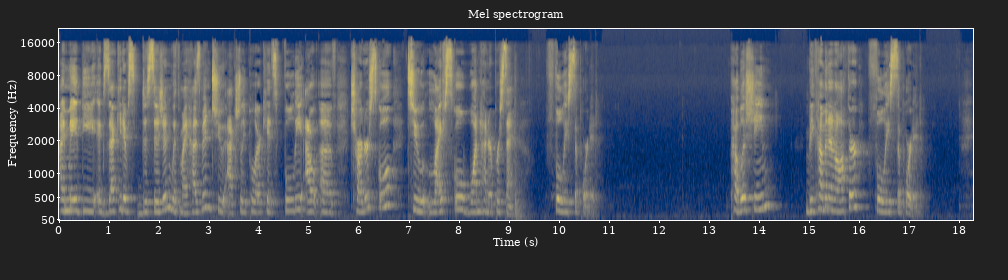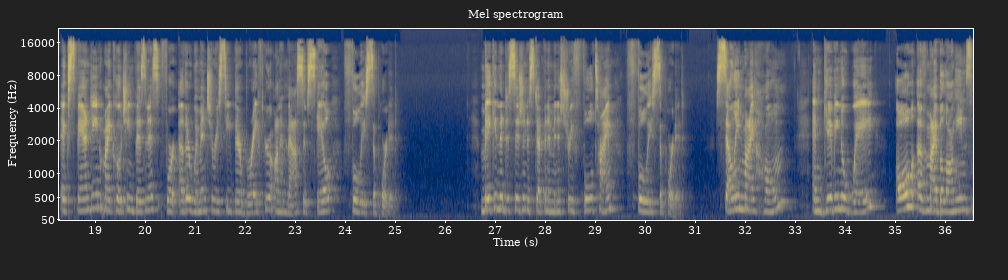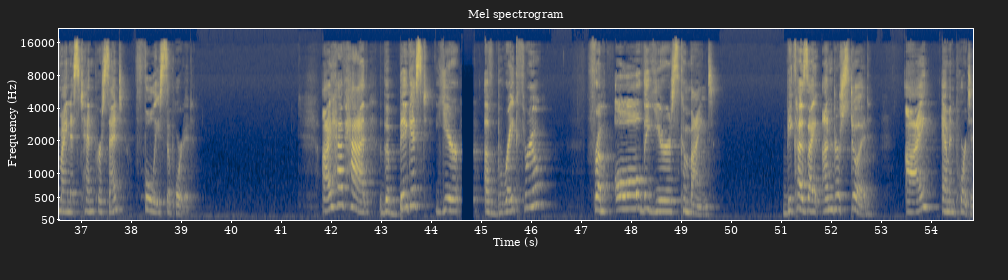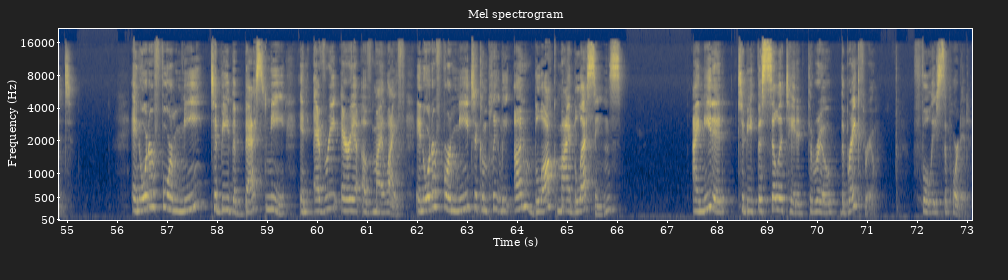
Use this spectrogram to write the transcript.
I made the executive decision with my husband to actually pull our kids fully out of charter school to life school 100%, fully supported. Publishing, becoming an author, fully supported. Expanding my coaching business for other women to receive their breakthrough on a massive scale, fully supported making the decision to step into ministry full time, fully supported. selling my home and giving away all of my belongings minus 10% fully supported. I have had the biggest year of breakthrough from all the years combined because I understood I am important. In order for me to be the best me in every area of my life, in order for me to completely unblock my blessings, I needed to be facilitated through the breakthrough, fully supported.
